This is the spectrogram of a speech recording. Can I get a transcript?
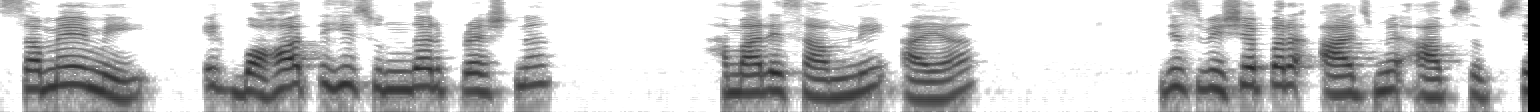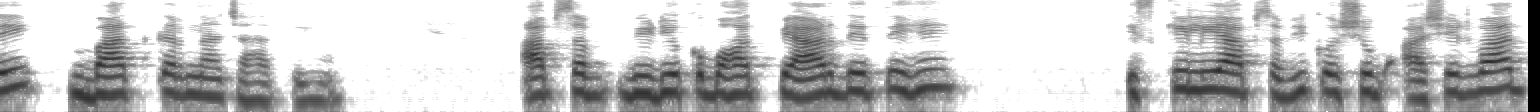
समय में एक बहुत ही सुंदर प्रश्न हमारे सामने आया। जिस विषय पर आज मैं आप सबसे बात करना चाहती हूँ। आप सब वीडियो को बहुत प्यार देते हैं। इसके लिए आप सभी को शुभ आशीर्वाद।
